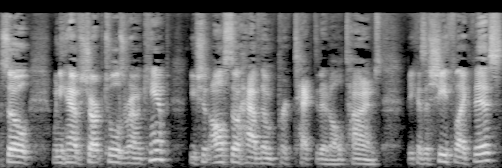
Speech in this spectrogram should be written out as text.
So when you have sharp tools around camp, you should also have them protected at all times because a sheath like this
